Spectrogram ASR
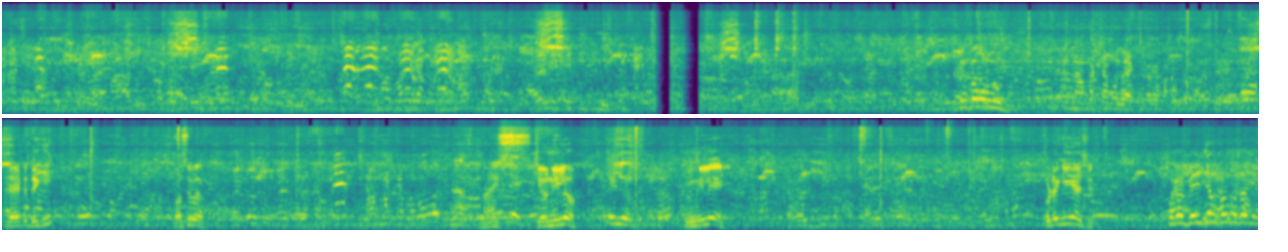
যাই একটু দেখি। পসিবল নাইস কেউ নিল? তুমি নিলে? ওটা কি আছে? ওটা বেলজিয়াম খরগোশ আছে,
